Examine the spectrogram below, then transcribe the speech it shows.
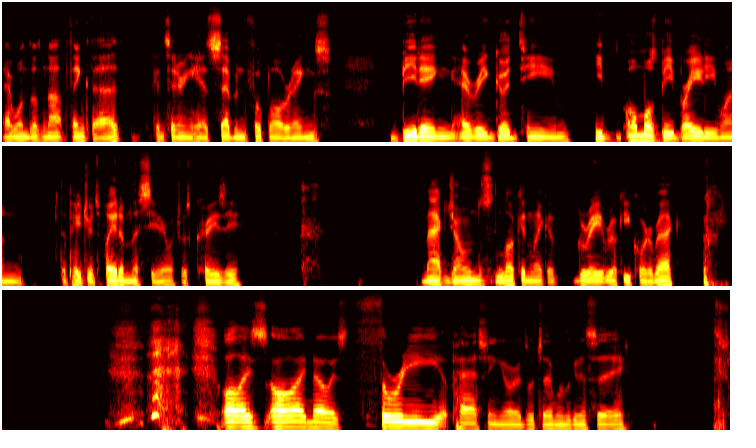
Everyone does not think that, considering he has seven football rings, beating every good team. He almost beat Brady when the Patriots played him this year, which was crazy. Mac Jones looking like a great rookie quarterback. all I all I know is three passing yards, which everyone's gonna say. Yeah, that's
